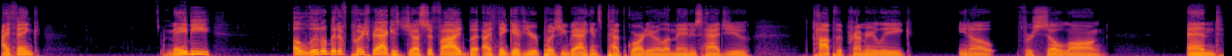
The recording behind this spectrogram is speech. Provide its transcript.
I think maybe a little bit of pushback is justified, but I think if you're pushing back against Pep Guardiola, a man who's had you top of the Premier League, you know, for so long, and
